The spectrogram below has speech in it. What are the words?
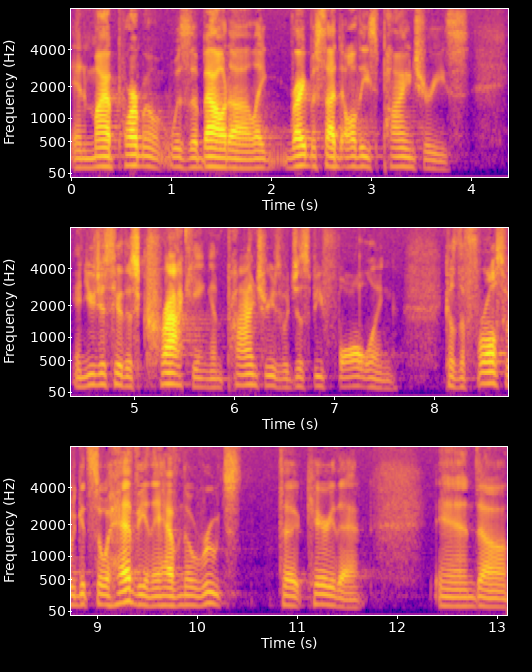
And my apartment was about uh, like right beside all these pine trees. And you just hear this cracking, and pine trees would just be falling because the frost would get so heavy and they have no roots to carry that. And uh,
